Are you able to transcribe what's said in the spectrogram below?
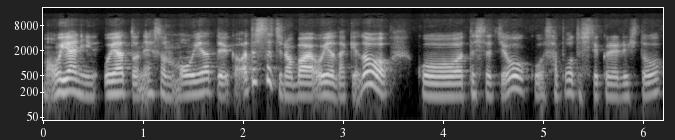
まあ、親に親とねその親というか私たちの場合は親だけどこう私たちをこうサポートしてくれる人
